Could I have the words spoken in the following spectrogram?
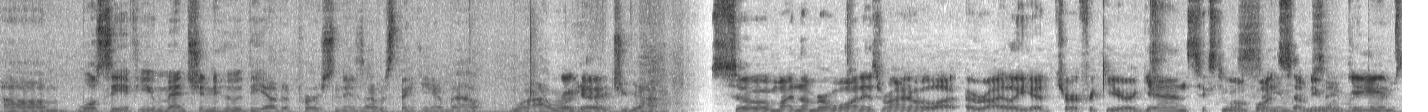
Um, we'll see if you mention who the other person is. I was thinking about. Well, I want to Okay. hear what you got. So my number one is Ryan O'Reilly. He had a terrific year again, 61 Same- points, 71 same right games.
